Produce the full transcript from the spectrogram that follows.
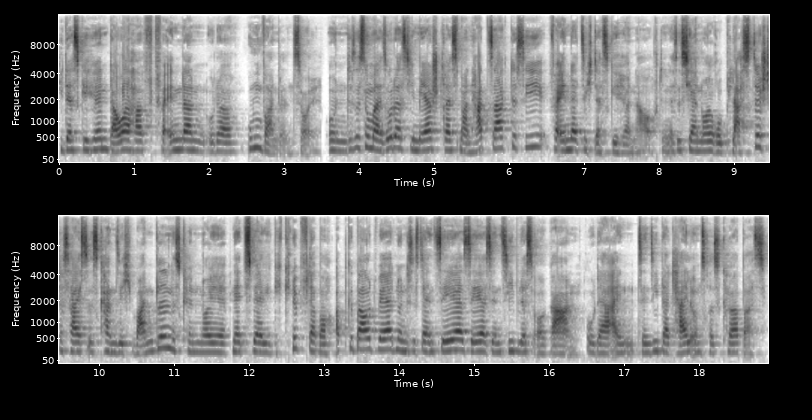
die das Gehirn dauerhaft verändern oder umwandeln soll. Und es ist nun mal so, dass je mehr Stress man hat, sagte sie, verändert sich das Gehirn auch. Denn es ist ja neuroplastisch, das heißt, es kann sich wandeln, es können neue Netzwerke geknüpft, aber auch abgebaut werden und es ist ein sehr, sehr sensibles Organ oder ein sensibler Teil unseres Körpers.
